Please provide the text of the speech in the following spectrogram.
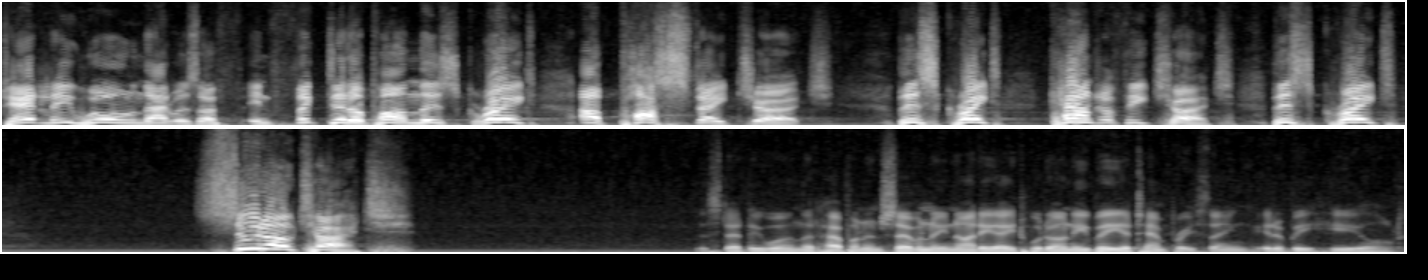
deadly wound that was inflicted upon this great apostate church, this great counterfeit church, this great pseudo church. This deadly wound that happened in 1798 would only be a temporary thing, it'd be healed.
